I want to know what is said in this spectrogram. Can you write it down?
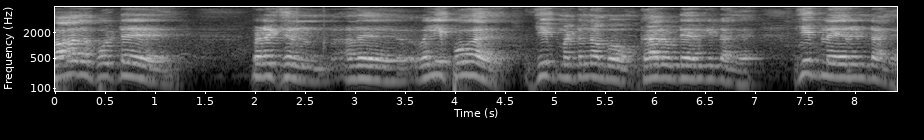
பாதை போட்டு ப்ரொடக்ஷன் அது வெளியே போகாது. ஜீப் மட்டும்தான் போகும். காரை விட்டு இறக்கிட்டாங்க. ஜீப்பில் ஏறிட்டாங்க.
